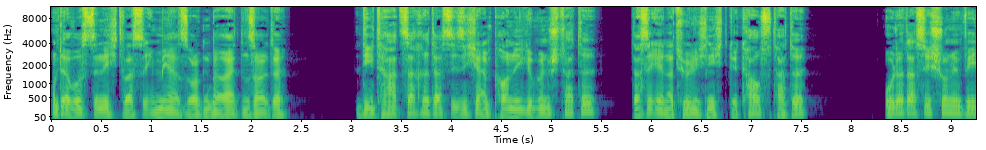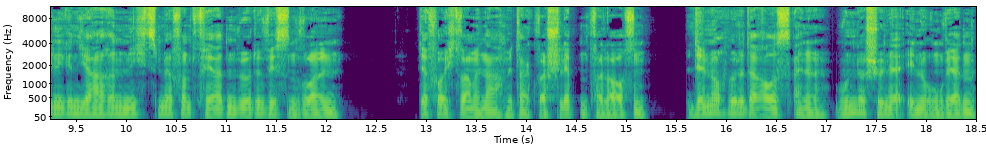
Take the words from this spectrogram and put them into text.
und er wusste nicht, was ihm mehr Sorgen bereiten sollte. Die Tatsache, dass sie sich ein Pony gewünscht hatte, das er ihr natürlich nicht gekauft hatte, oder dass sie schon in wenigen Jahren nichts mehr von Pferden würde wissen wollen. Der feuchtwarme Nachmittag war schleppend verlaufen, dennoch würde daraus eine wunderschöne Erinnerung werden,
